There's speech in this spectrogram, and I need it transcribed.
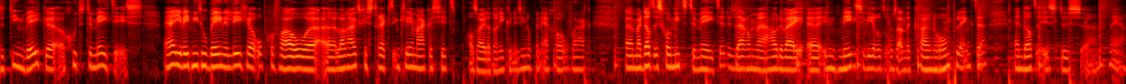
de 10 weken eh, goed te meten is. Je weet niet hoe benen liggen, opgevouwen, eh, lang uitgestrekt, in kleermakers zit. Al zou je dat nog niet kunnen zien op een echo vaak. Eh, maar dat is gewoon niet te meten. Dus daarom houden wij in de medische wereld ons aan de kruin-romplengte. En dat is dus nou ja,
